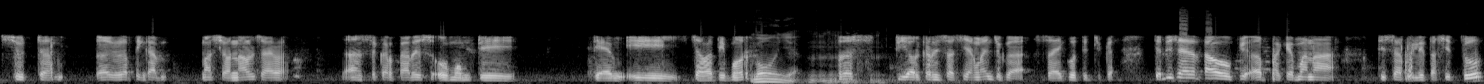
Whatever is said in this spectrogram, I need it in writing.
sudah eh, ke tingkat nasional. Saya eh, sekretaris umum di DMI Jawa Timur. Oh iya. Mm-mm. Terus di organisasi yang lain juga saya ikuti juga. Jadi saya tahu eh, bagaimana disabilitas itu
